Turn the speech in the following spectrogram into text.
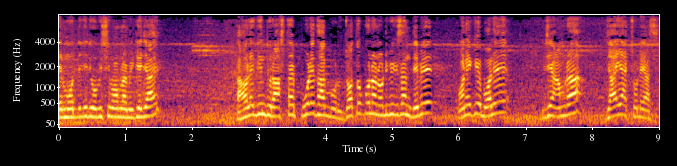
এর মধ্যে যদি ওবিসি মামলা মিটে যায় তাহলে কিন্তু রাস্তায় পড়ে থাকব। যতক্ষণ না নোটিফিকেশান দেবে, অনেকে বলে যে আমরা যাই আর চলে আসি।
